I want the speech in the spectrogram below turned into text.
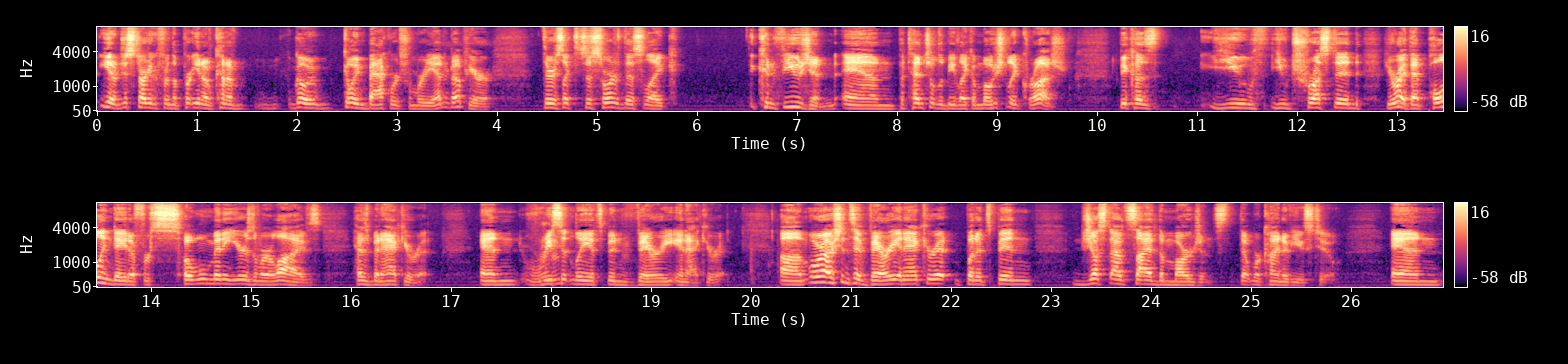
you know just starting from the you know kind of going going backwards from where you ended up here. There's like just sort of this like confusion and potential to be like emotionally crushed because you you trusted you're right that polling data for so many years of our lives has been accurate and recently it's been very inaccurate um, or i shouldn't say very inaccurate but it's been just outside the margins that we're kind of used to and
